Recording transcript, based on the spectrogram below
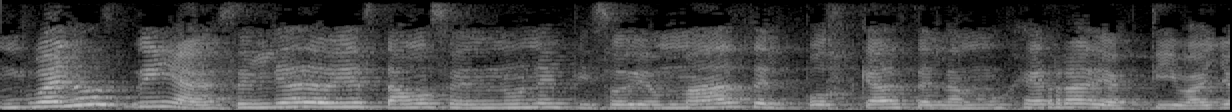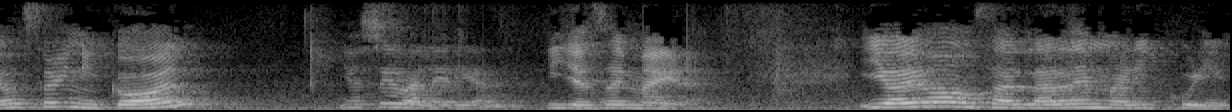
Buenos días, el día de hoy estamos en un episodio más del podcast de la mujer radioactiva. Yo soy Nicole. Yo soy Valeria. Y yo soy Mayra. Y hoy vamos a hablar de Marie Curie.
